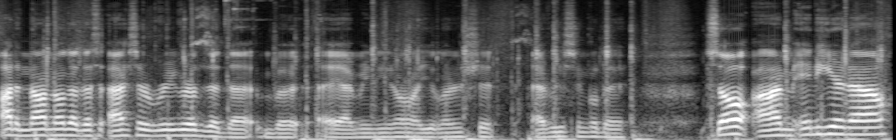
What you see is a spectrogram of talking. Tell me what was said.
I did not know that this Axe of Regrowth did that. But hey, I mean, you know, you learn shit every single day. So I'm in here now.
